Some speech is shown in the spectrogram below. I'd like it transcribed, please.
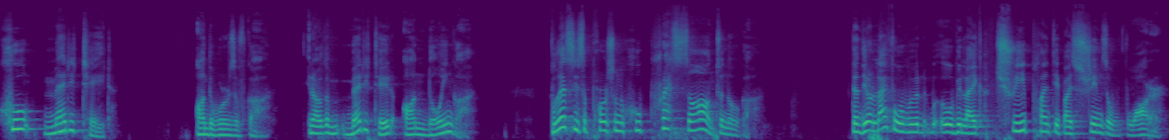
who meditate on the words of God. You know, the meditate on knowing God. Blessed is a person who press on to know God. Then their life will be, will be like tree planted by streams of water.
